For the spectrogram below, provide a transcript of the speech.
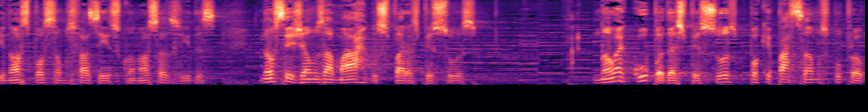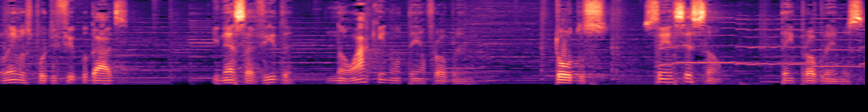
Que nós possamos fazer isso com nossas vidas. Não sejamos amargos para as pessoas. Não é culpa das pessoas porque passamos por problemas, por dificuldades. E nessa vida não há quem não tenha problema. Todos, sem exceção, têm problemas,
